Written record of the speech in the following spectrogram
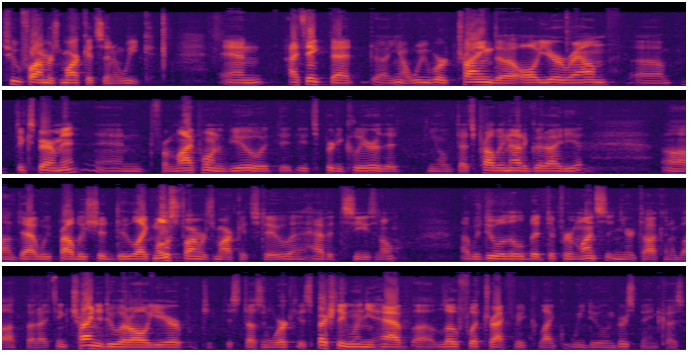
two farmers markets in a week. And I think that, uh, you know, we were trying to all year round, um, experiment, and from my point of view, it, it, it's pretty clear that, you know, that's probably not a good idea. Uh, that we probably should do like most farmers markets do and have it seasonal. I would do a little bit different months than you're talking about, but I think trying to do it all year just doesn't work, especially when you have uh, low foot traffic like we do in Brisbane. Because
